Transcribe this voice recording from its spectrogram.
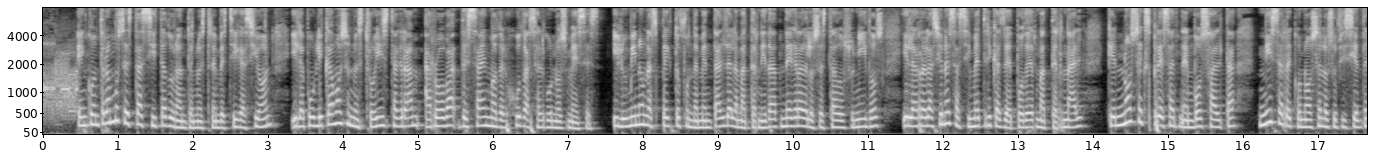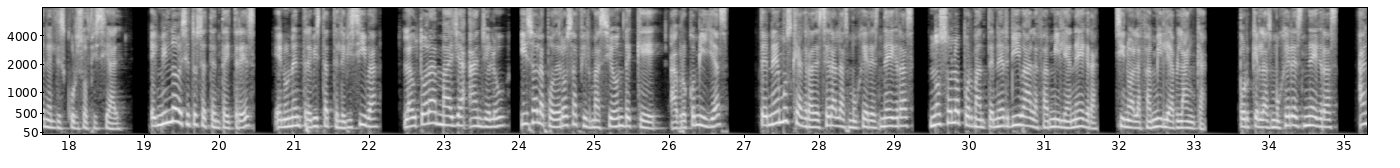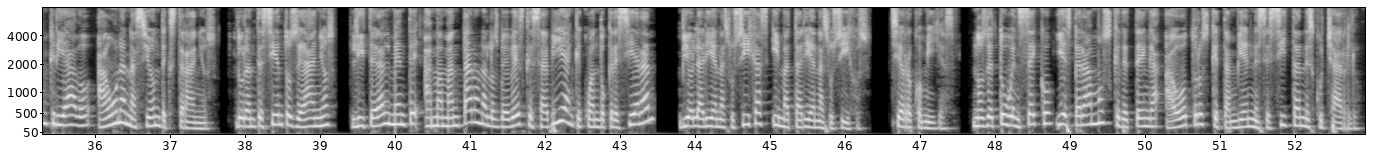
Encontramos esta cita durante nuestra investigación y la publicamos en nuestro Instagram arroba designmotherhood hace algunos meses. Ilumina un aspecto fundamental de la maternidad negra de los Estados Unidos y las relaciones asimétricas de poder maternal que no se expresan en voz alta ni se reconocen lo suficiente en el discurso oficial. En 1973, en una entrevista televisiva, la autora Maya Angelou hizo la poderosa afirmación de que, abro comillas, tenemos que agradecer a las mujeres negras no solo por mantener viva a la familia negra, sino a la familia blanca, porque las mujeres negras han criado a una nación de extraños. Durante cientos de años, literalmente amamantaron a los bebés que sabían que cuando crecieran, violarían a sus hijas y matarían a sus hijos. Cierro comillas. Nos detuvo en seco y esperamos que detenga a otros que también necesitan escucharlo.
